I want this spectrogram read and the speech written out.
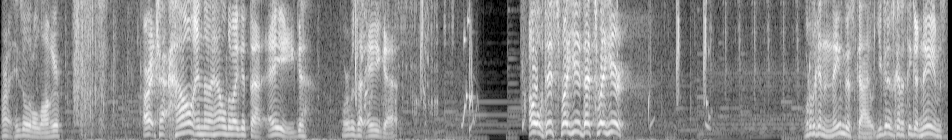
Alright, he's a little longer. Alright, chat, how in the hell do I get that egg? Where was that egg at? Oh, this right here, that's right here! What are we gonna name this guy? You guys gotta think of names.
